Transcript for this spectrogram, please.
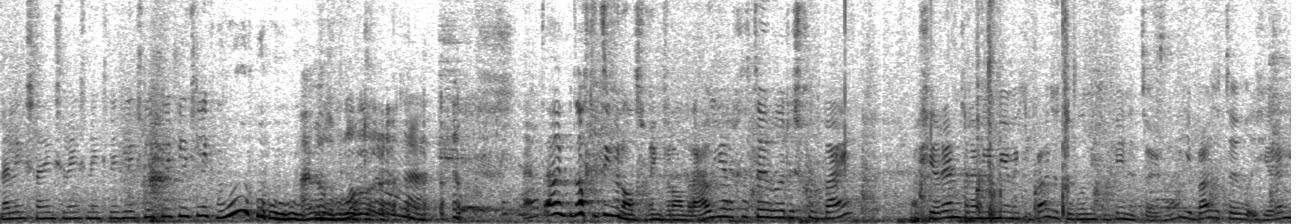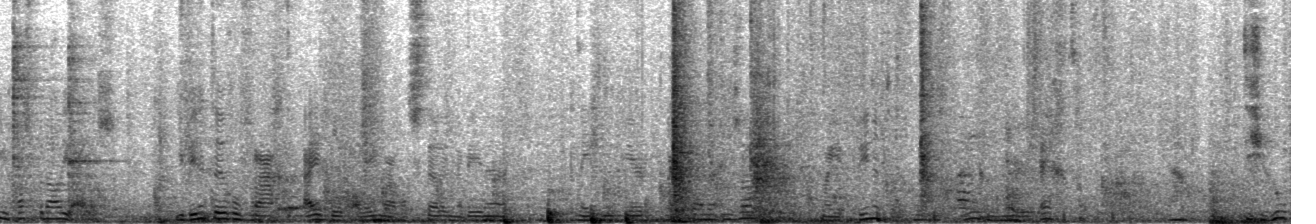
naar links, naar links, naar links, links, links, links, links, links, links, links. Woehoe. Hij wil de blond worden. Ja, uiteindelijk bedacht dat hij van hand ging veranderen. Hou je rechterteugel er dus goed bij. Als je remt, rem je meer met je buitenteugel dan met je binnenteugel. Je buitenteugel is je rem, je gaspedaal, je alles. Je binnenteugel vraagt eigenlijk alleen maar wat stelling naar binnen. Kneep een keer, spannen en zo. Maar je binnenteugel is eigenlijk echt, ja, het is je hulp.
